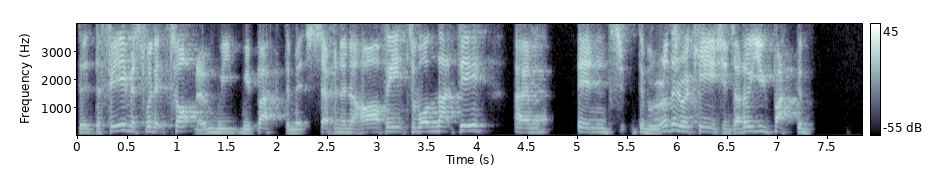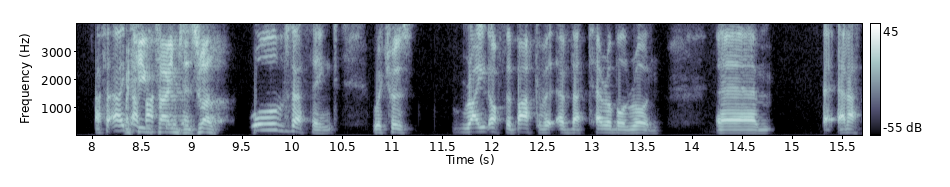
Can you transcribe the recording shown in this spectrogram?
the, the famous win at Tottenham. We we backed them at seven and a half, eight to one that day. Um, yeah. And there were other occasions. I know you backed them I th- I, a few times as well. Wolves, I think, which was right off the back of, of that terrible run. Um, and I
